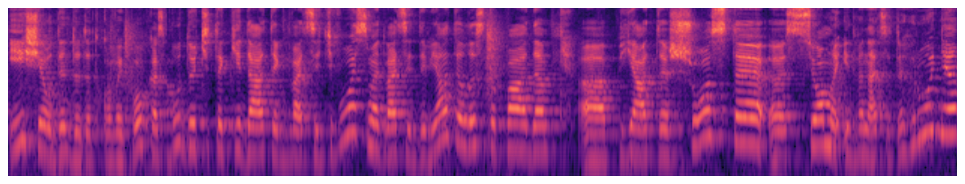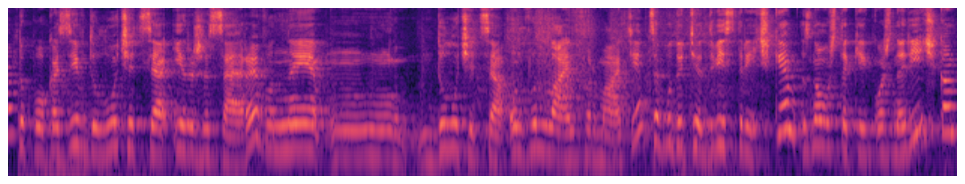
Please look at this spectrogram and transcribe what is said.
і ще один додатковий показ. Будуть такі дати, як 28, 29 листопада, е, 5, 6, е, 7 і 12 грудня. До показів долучаться і режисери. Вони долучаться в онлайн форматі. Це будуть дві стрічки. Знову ж таки, кожна річка.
